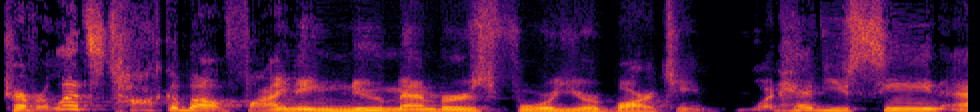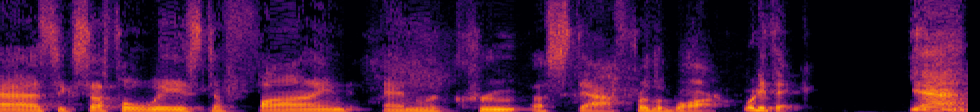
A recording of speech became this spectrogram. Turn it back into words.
Trevor, let's talk about finding new members for your bar team. What have you seen as successful ways to find and recruit a staff for the bar? What do you think? Yeah,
